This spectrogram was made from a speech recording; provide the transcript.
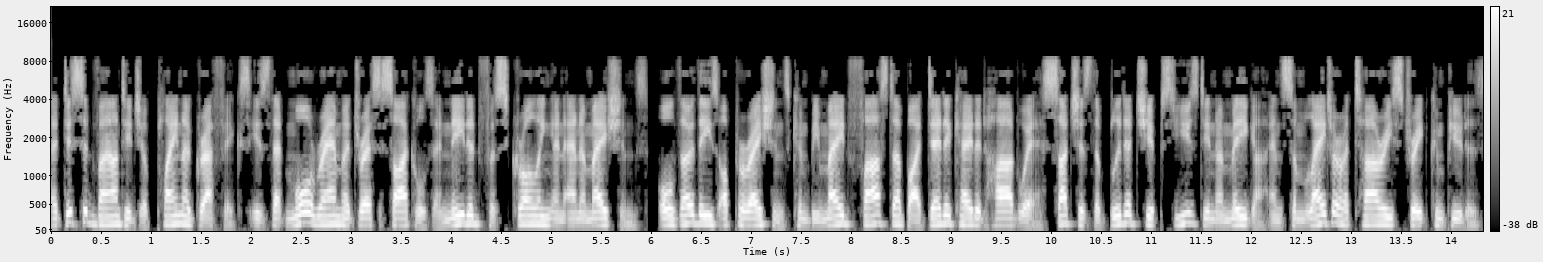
A disadvantage of planar graphics is that more RAM address cycles are needed for scrolling and animations, although these operations can be made faster by dedicated hardware such as the Blitter chips used in Amiga and some later Atari Street computers.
